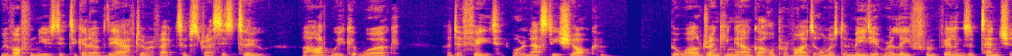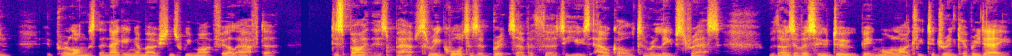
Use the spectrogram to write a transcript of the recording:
We've often used it to get over the after effects of stresses too a hard week at work, a defeat, or a nasty shock. But while drinking alcohol provides almost immediate relief from feelings of tension, it prolongs the nagging emotions we might feel after. Despite this, perhaps three quarters of Brits over 30 use alcohol to relieve stress, with those of us who do being more likely to drink every day.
